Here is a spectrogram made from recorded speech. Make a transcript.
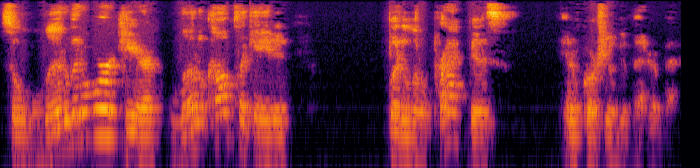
so a little bit of work here, a little complicated, but a little practice, and of course you'll get better and better.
